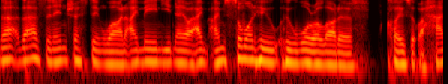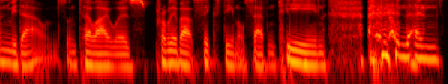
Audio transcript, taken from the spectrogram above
that that's an interesting one. I mean, you know, I'm I'm someone who who wore a lot of clothes that were hand me downs until I was probably about 16 or 17 and and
